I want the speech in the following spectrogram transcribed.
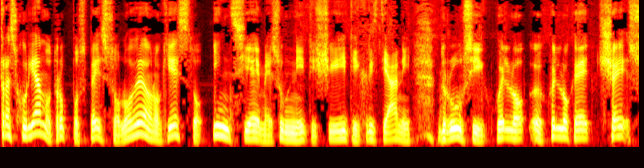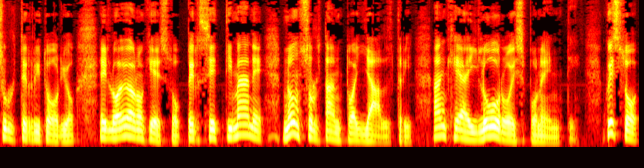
trascuriamo troppo spesso, lo avevano chiesto insieme sunniti, sciiti, cristiani, drusi, quello, eh, quello che c'è sul territorio e lo avevano chiesto per settimane non soltanto agli altri, anche ai loro esponenti. Questo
